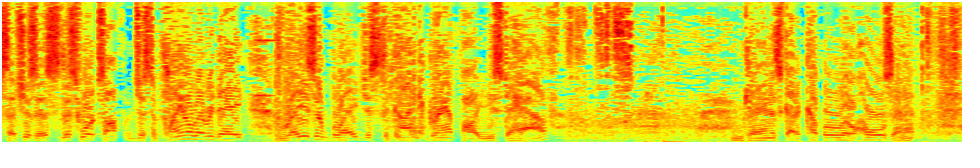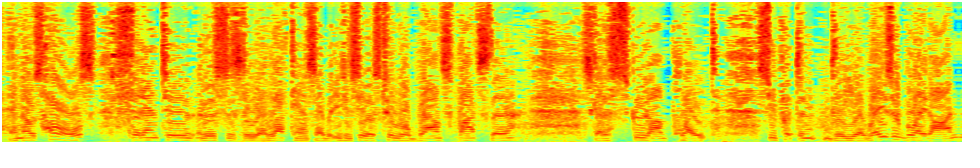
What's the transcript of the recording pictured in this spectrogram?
such as this. This works off of just a plain old everyday razor blade, just the kind that Grandpa used to have. Okay, and it's got a couple of little holes in it. And those holes fit into, this is the uh, left-hand side, but you can see those two little brown spots there. It's got a screwed-on plate. So you put the, the uh, razor blade on,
